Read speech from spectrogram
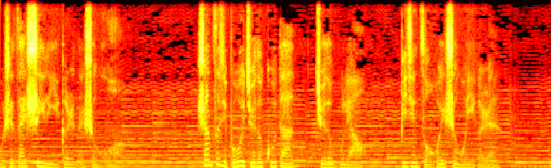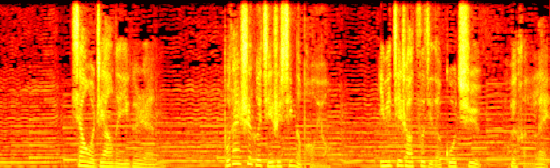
我是在适应一个人的生活，让自己不会觉得孤单、觉得无聊。毕竟总会剩我一个人。像我这样的一个人，不太适合结识新的朋友，因为介绍自己的过去会很累。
